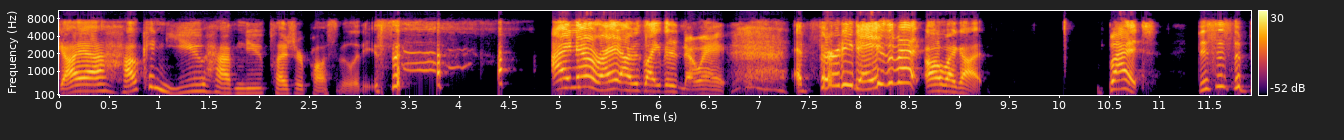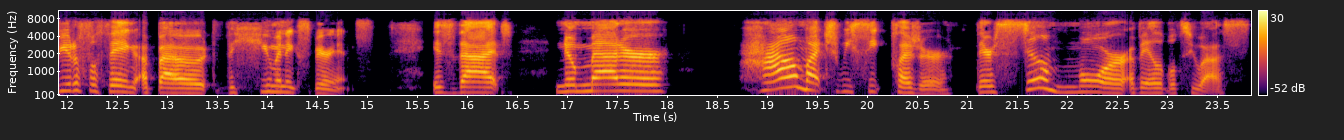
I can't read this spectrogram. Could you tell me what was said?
Gaia, how can you have new pleasure possibilities? I know, right? I was like, there's no way. And 30 days of it? Oh my God. But this is the beautiful thing about the human experience is that no matter how much we seek pleasure, there's still more available to us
